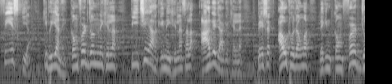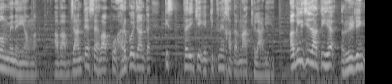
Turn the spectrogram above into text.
फेस किया कि भैया नहीं कंफर्ट जोन में नहीं खेलना, पीछे आके नहीं खेलना, साला आगे जाके खेलना है। बेशक आउट हो जाऊँगा, लेकिन कंफर्ट जोन में नहीं आऊँगा। अब आप जानते हैं सहवाग को हर कोई जानता है किस तरीके के कितने खतरनाक खिलाड़ी हैं। अगली चीज़ आती है रीडिंग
